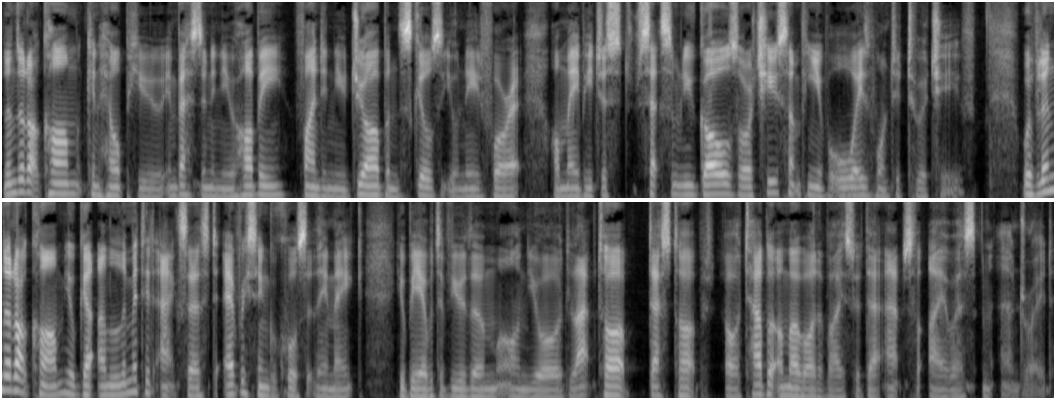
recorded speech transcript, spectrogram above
Lynda.com can help you invest in a new hobby, find a new job and the skills that you'll need for it, or maybe just set some new goals or achieve something you've always wanted to achieve. With lynda.com, you'll get unlimited access to every single course that they make. You'll be able to view them on your laptop, desktop, or tablet or mobile device with their apps for iOS and Android.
